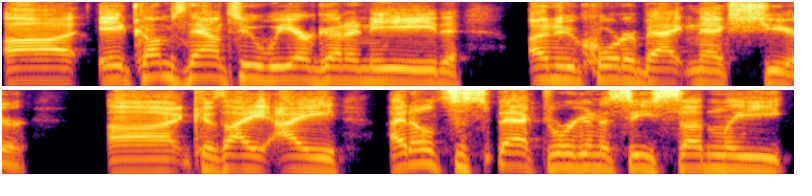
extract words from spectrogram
Uh, it comes down to we are going to need a new quarterback next year. Because uh, I, I I don't suspect we're going to see suddenly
